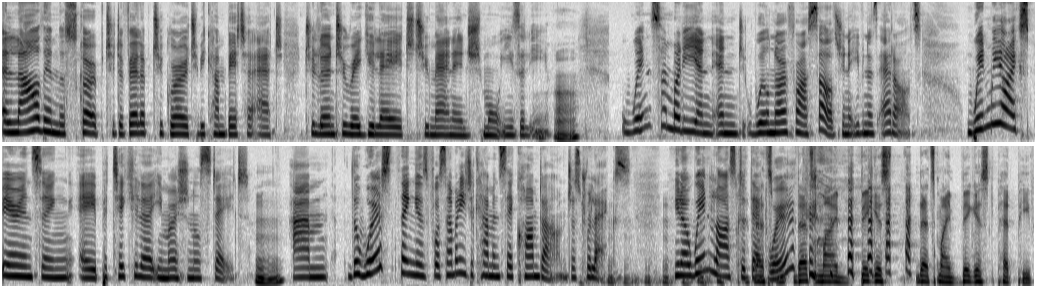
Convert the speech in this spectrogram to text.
Allow them the scope to develop to grow to become better at to learn to regulate to manage more easily. Uh, when somebody and and we'll know for ourselves you know even as adults when we are experiencing a particular emotional state um, the worst thing is for somebody to come and say calm down just relax you know when last did that that's work that's my biggest that's my biggest pet peeve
